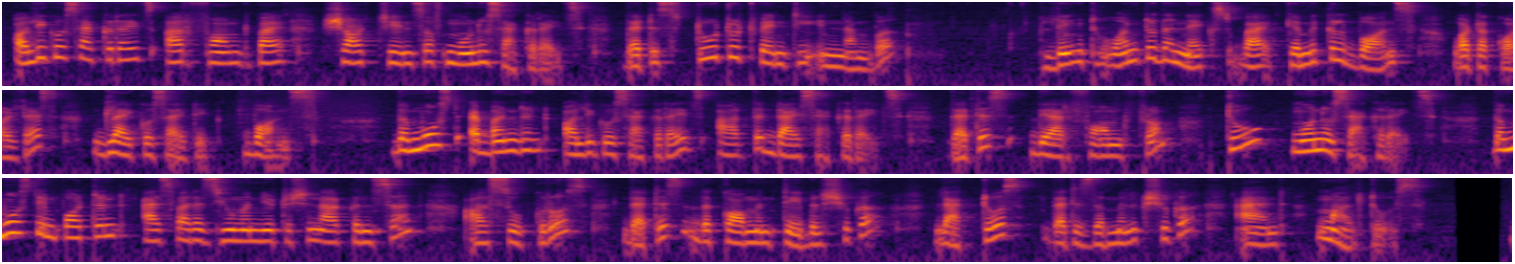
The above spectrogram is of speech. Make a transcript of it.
Oligosaccharides are formed by short chains of monosaccharides that is 2 to 20 in number linked one to the next by chemical bonds what are called as glycosidic bonds. The most abundant oligosaccharides are the disaccharides that is they are formed from two monosaccharides. The most important as far as human nutrition are concerned are sucrose that is the common table sugar, lactose that is the milk sugar and maltose.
